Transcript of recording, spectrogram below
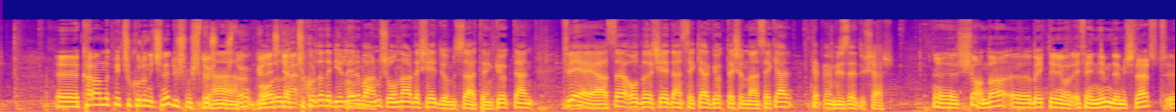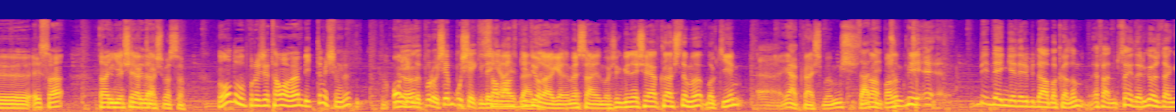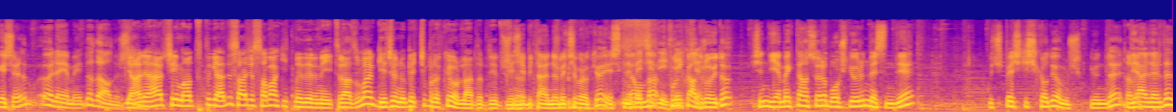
e, karanlık bir çukurun içine düşmüştü. Ha, Güneş orada da gel- çukurda da birileri Anladım. varmış. Onlar da şey diyormuş zaten. Gökten fileye yağsa o da şeyden seker, göktaşından seker, tepemize düşer. E, şu anda e, bekleniyor efendim demişler. E, ESA'dan Güneşe yetkililer. yaklaşması. Ne oldu bu proje tamamen bitti mi şimdi? 10 Yok. yıllık proje bu şekilde Sabah gidiyorlar gene mesainin başı. Güneşe yaklaştı mı bakayım. Ee, yaklaşmamış. Zaten ne yapalım? çok- bir e, bir dengeleri bir daha bakalım. Efendim sayıları gözden geçirelim. Öğle yemeği de dağılırız. Yani her şey mantıklı geldi. Sadece sabah gitmelerine itirazım var. Gece nöbetçi bırakıyorlardır diye düşünüyorum. Gece bir tane nöbetçi bırakıyor. Eskiden Nöbetçi onlar değil, full bekçi. kadroydu. Şimdi yemekten sonra boş görünmesin diye 3-5 kişi kalıyormuş günde. Tabii. Diğerleri de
